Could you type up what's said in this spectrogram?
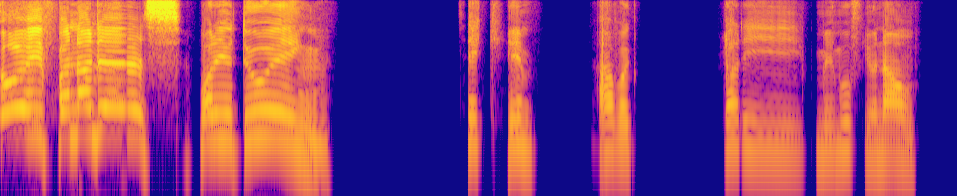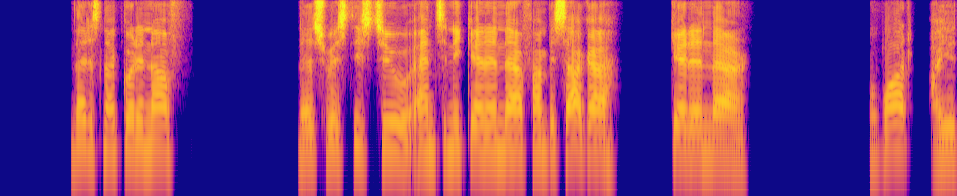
Oi, Fernandes! What are you doing? Take him. I will bloody remove you now. That is not good enough. Let's switch these two. Antony, get in there. Wan-Bissaka, get in there. What are you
